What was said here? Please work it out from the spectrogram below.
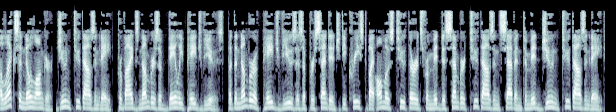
Alexa no longer June 2008 provides numbers of daily page views, but the number of page views as a percentage decreased by almost two-thirds from mid-December 2007 to mid-June 2008.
